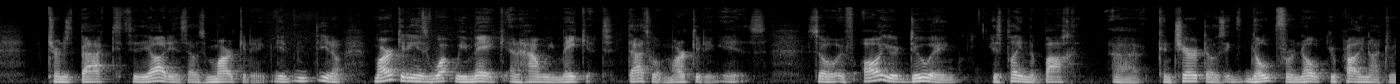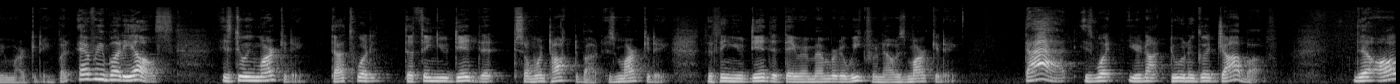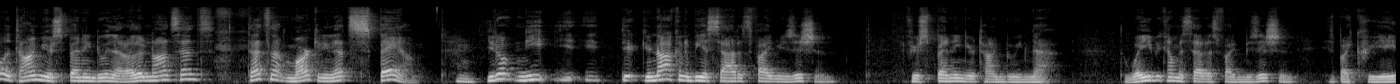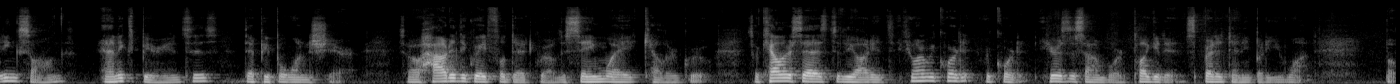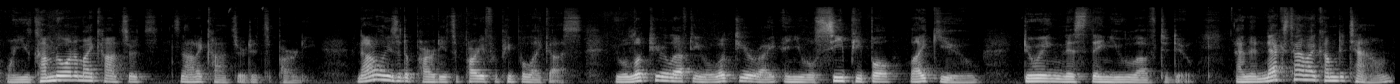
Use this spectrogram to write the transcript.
turned his back to the audience, that was marketing. You, you know, marketing is what we make and how we make it. That's what marketing is. So if all you're doing is playing the Bach uh, concertos note for note, you're probably not doing marketing. But everybody else is doing marketing. That's what it, the thing you did that someone talked about is marketing. The thing you did that they remembered a week from now is marketing. That is what you're not doing a good job of. The, all the time you're spending doing that other nonsense, that's not marketing, that's spam. Hmm. You don't need, you, you're not going to be a satisfied musician if you're spending your time doing that. The way you become a satisfied musician is by creating songs and experiences that people want to share. So, how did the Grateful Dead grow? The same way Keller grew. So, Keller says to the audience, if you want to record it, record it. Here's the soundboard, plug it in, spread it to anybody you want. But when you come to one of my concerts, it's not a concert, it's a party. Not only is it a party, it's a party for people like us. You will look to your left and you will look to your right, and you will see people like you doing this thing you love to do. And the next time I come to town,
